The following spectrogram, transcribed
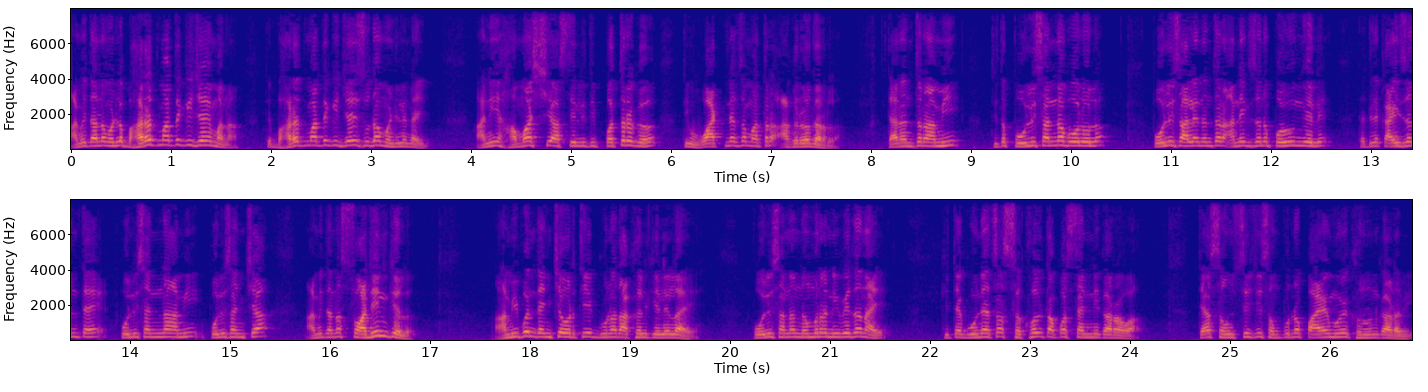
आम्ही त्यांना म्हटलं भारत माता की जय म्हणा ते भारत माता की जय सुद्धा म्हणले नाहीत. आणि हमासची असलेली ती पत्रकं ती वाटण्याचा मात्र आग्रह धरला. त्यानंतर आम्ही तिथं पोलिसांना बोलवलं. पोलीस आल्यानंतर अनेक जण पळून गेले. त्यातले काही जण त्या पोलिसांना आम्ही पोलिसांच्या आम्ही त्यांना स्वाधीन केलं. आम्ही पण त्यांच्यावरती एक गुन्हा दाखल केलेला आहे. पोलिसांना नम्र निवेदन आहे की त्या गुन्ह्याचा सखोल तपास त्यांनी करावा. त्या संस्थेची संपूर्ण पायामुळे खणून काढावी.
